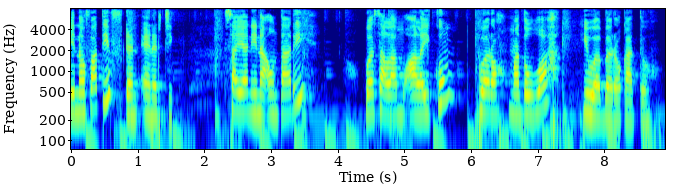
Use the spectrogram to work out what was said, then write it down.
inovatif, dan energik. Saya Nina Untari. Wassalamualaikum warahmatullahi wabarakatuh.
